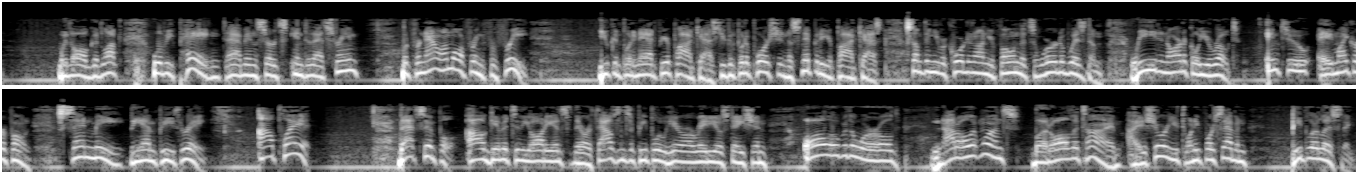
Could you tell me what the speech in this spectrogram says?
with all good luck, will be paying to have inserts into that stream. But for now, I'm offering for free. You can put an ad for your podcast. You can put a portion, a snippet of your podcast, something you recorded on your phone that's a word of wisdom. Read an article you wrote into a microphone. Send me the MP3. I'll play it. That simple. I'll give it to the audience. There are thousands of people who hear our radio station all over the world, not all at once, but all the time. I assure you, 24 7, people are listening.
